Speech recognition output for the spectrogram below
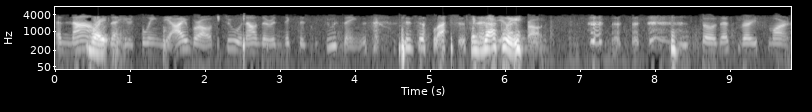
And now Right. that you're doing the eyebrows too, now they're addicted to two things: to the lashes Exactly. and the eyebrows. so that's very smart.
